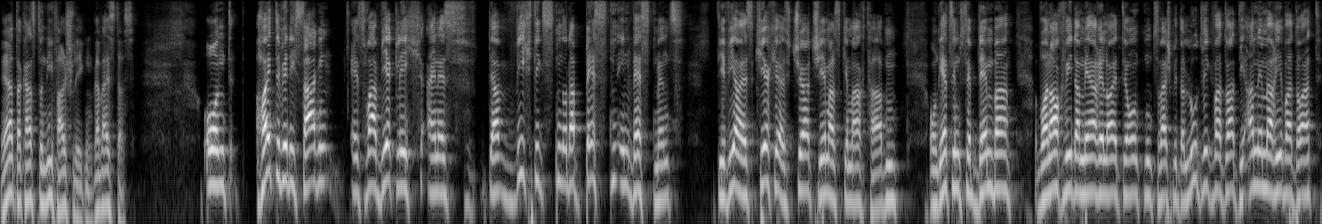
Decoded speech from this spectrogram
Ja, da kannst du nie falsch liegen. Wer weiß das? Und heute würde ich sagen, es war wirklich eines der wichtigsten oder besten Investments, die wir als Kirche, als Church jemals gemacht haben. Und jetzt im September waren auch wieder mehrere Leute unten. Zum Beispiel der Ludwig war dort, die Annemarie war dort,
